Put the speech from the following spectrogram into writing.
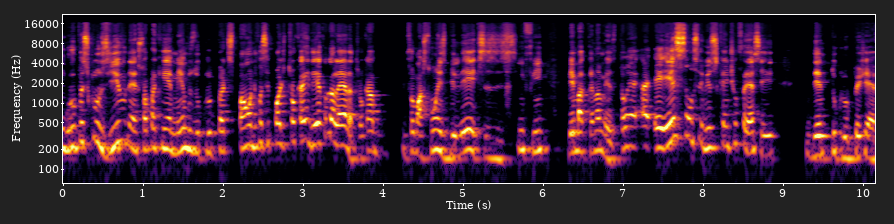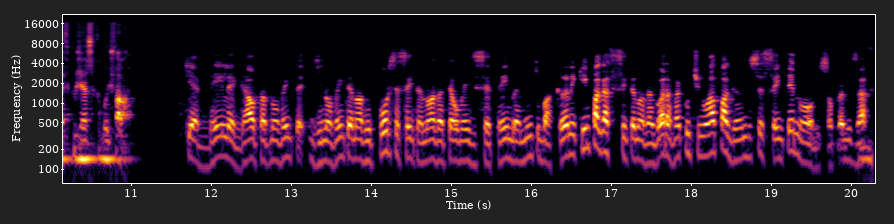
um grupo exclusivo, né? Só para quem é membro do clube participar, onde você pode trocar ideia com a galera, trocar informações, bilhetes, enfim, bem bacana mesmo. Então, é, é, esses são os serviços que a gente oferece aí dentro do clube PGF, que o Gerson acabou de falar. Que é bem legal, tá 90, de 99 por 69 até o mês de setembro, é muito bacana. E quem pagar 69 agora vai continuar pagando 69, só para avisar uhum.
